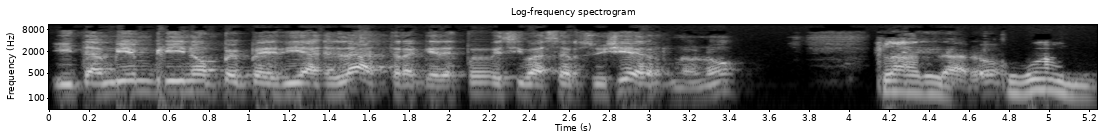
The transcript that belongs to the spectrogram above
Y también vino Pepe Díaz Lastra, que después iba a ser su yerno, ¿no? Claro, Claro. cubano.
